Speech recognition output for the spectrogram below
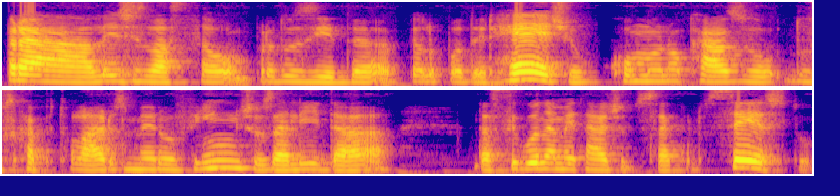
para a legislação produzida pelo Poder Régio, como no caso dos capitulários merovingios ali da da segunda metade do século VI,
